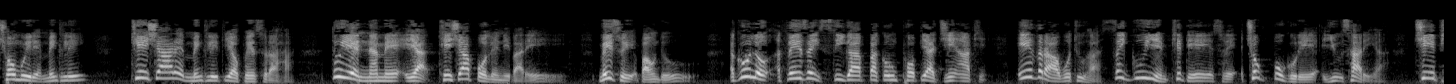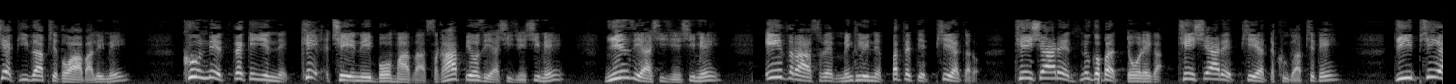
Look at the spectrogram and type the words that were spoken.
ချောမွေ့တဲ့မိန်းကလေးထင်ရှားတဲ့မိန်းကလေးတယောက်ပဲဆိုတာဟာသူ့ရဲ့နာမည်အရထင်ရှားပေါ်လွင်နေပါတယ်မိษွေအပေါင်းတို့အခုလိုအသေးစိတ်စီကာပတ်ကုံဖော်ပြခြင်းအပြင်ဧဒရာဝတ္ထုဟာစိတ်ကူးရင်ဖြစ်တယ်ဆိုတဲ့အချုပ်ပုဂ္ဂိုလ်ရဲ့အယူအဆတွေဟာခြေဖြက်ပြီးသားဖြစ်သွားပါလိမ့်မယ်ခုနှစ်သက်ကရစ်နဲ့ခေအခြေအနေပေါ်မှာသာစကားပြောเสียရှိခြင်းရှိမယ်ညင်းเสียရှိခြင်းရှိမယ် ဧဒရာဆိုတဲ့မိန်းကလေးနဲ့ပတ်သက်တဲ့ဖြစ်ရကတော့ထင်ရှားတဲ့နှုတ်ကပတ်တော်တွေကထင်ရှားတဲ့ဖြစ်ရတစ်ခုသာဖြစ်တယ်ဒီဖြစ်ရ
